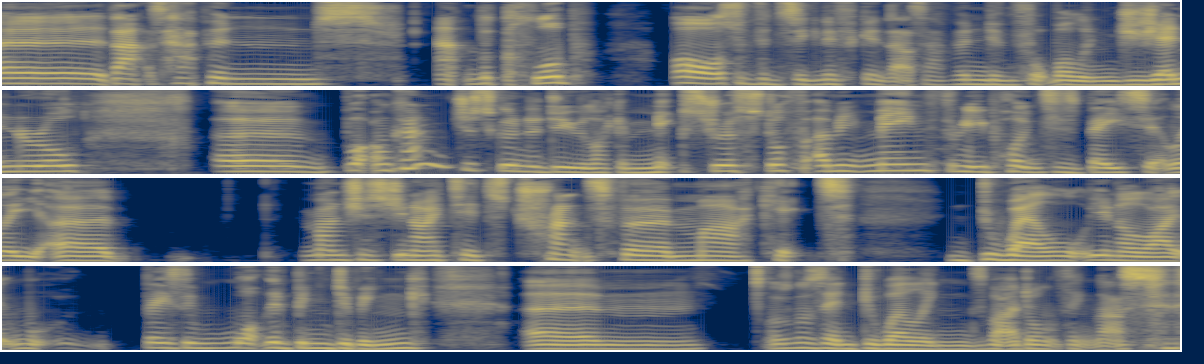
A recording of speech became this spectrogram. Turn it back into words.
uh, that's happened at the club or something significant that's happened in football in general. Um, but I'm kind of just going to do like a mixture of stuff. I mean, main three points is basically uh, Manchester United's transfer market dwell, you know, like basically what they've been doing. Um, I was going to say dwellings, but I don't think that's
